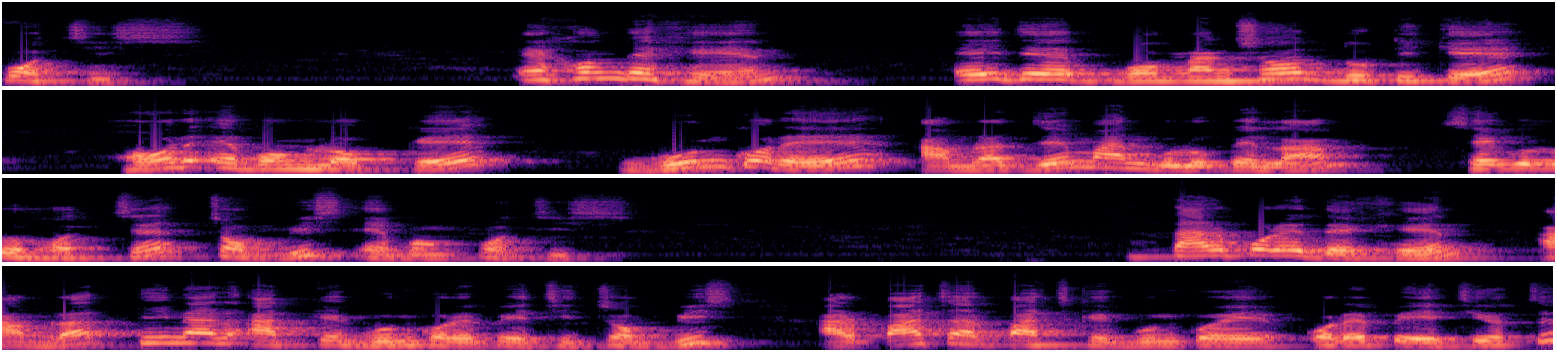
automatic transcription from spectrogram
পঁচিশ। এখন দেখেন, এই যে ভগ্নাংশ দুটিকে হর এবং লবকে গুণ করে আমরা যে মানগুলো পেলাম, সেগুলো হচ্ছে চব্বিশ এবং পঁচিশ। তারপরে দেখেন, আমরা তিন আর আটকে গুণ করে পেয়েছি চব্বিশ, আর পাঁচ আর পাঁচকে গুণ করে পেয়েছি হচ্ছে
